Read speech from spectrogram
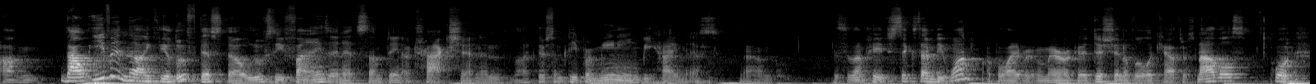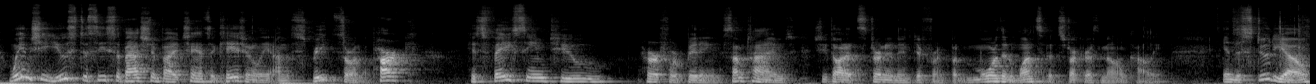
Um, now, even like the aloofness, though, Lucy finds in it something attraction, and like there's some deeper meaning behind this. Um, this is on page 671 of the Library of America edition of Willa Cather's novels. Quote, when she used to see Sebastian by chance occasionally on the streets or in the park, his face seemed to her forbidding. Sometimes she thought it stern and indifferent, but more than once it had struck her as melancholy. In the studio,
